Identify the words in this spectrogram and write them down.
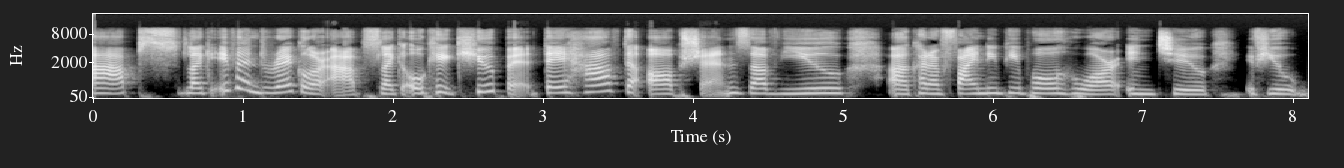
apps, like even regular apps like OKCupid, they have the options of you uh, kind of finding people who are into, if you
